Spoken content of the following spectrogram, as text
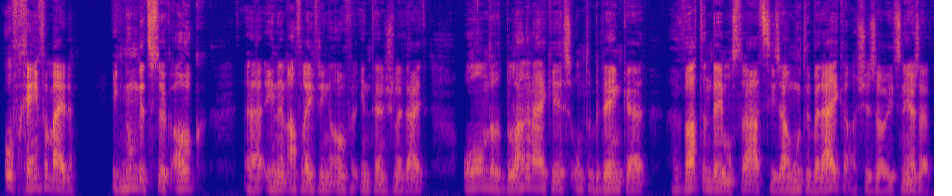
Of geen van beide. Ik noem dit stuk ook uh, in een aflevering over intentionaliteit. Omdat het belangrijk is om te bedenken wat een demonstratie zou moeten bereiken als je zoiets neerzet.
